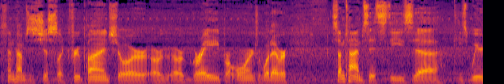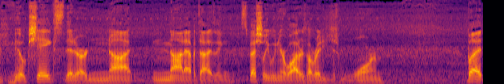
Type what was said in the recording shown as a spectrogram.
Sometimes it's just like fruit punch or or, or grape or orange or whatever. Sometimes it's these uh, these weird milkshakes that are not not appetizing, especially when your water's already just warm. But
